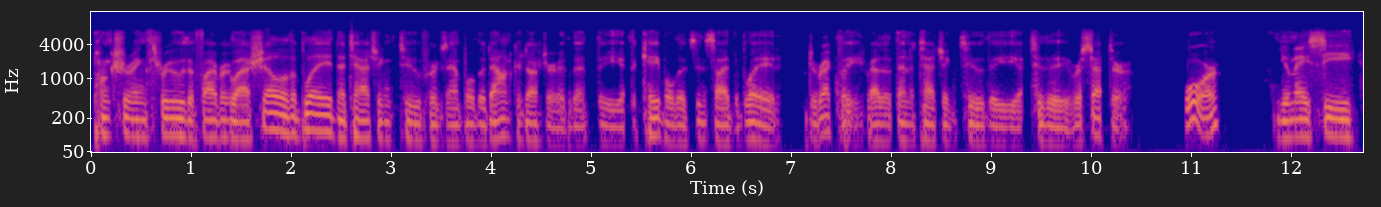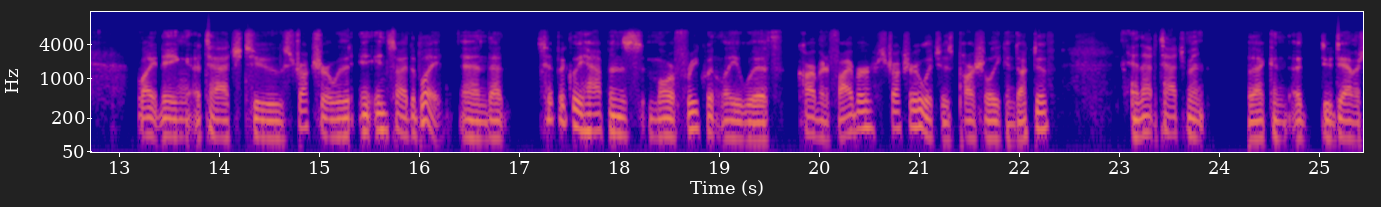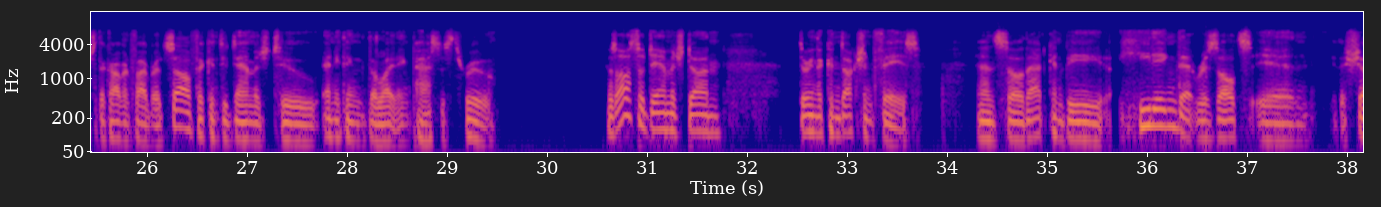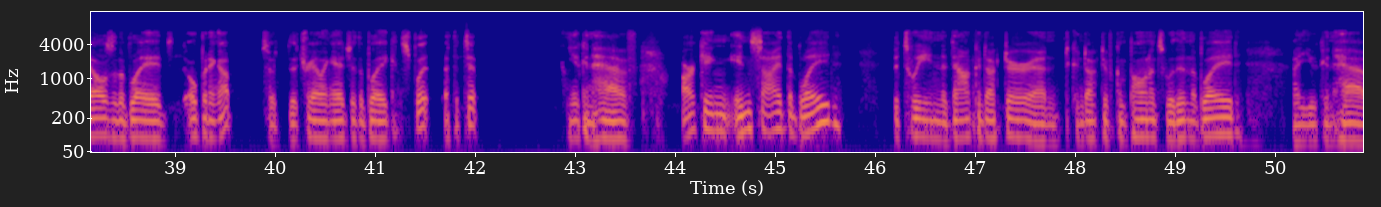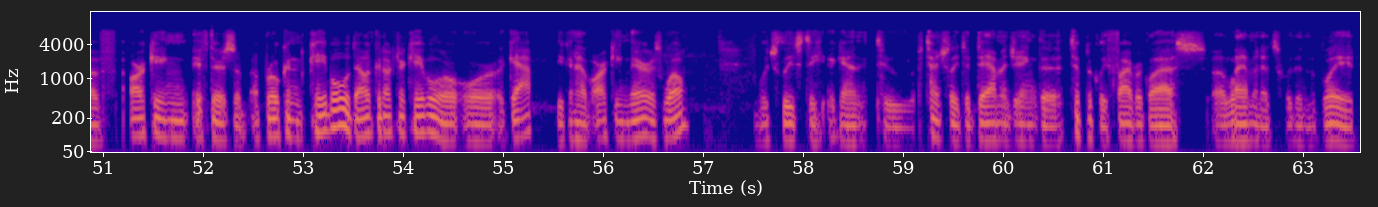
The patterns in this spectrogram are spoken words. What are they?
puncturing through the fiberglass shell of the blade and attaching to, for example, the down conductor, that the the cable that's inside the blade directly, rather than attaching to the to the receptor. Or you may see lightning attached to structure within, inside the blade, and that typically happens more frequently with carbon fiber structure, which is partially conductive, and that attachment that can uh, do damage to the carbon fiber itself. It can do damage to anything the lightning passes through. There's also damage done during the conduction phase. And so that can be heating that results in the shells of the blade opening up, so the trailing edge of the blade can split at the tip. You can have arcing inside the blade between the down conductor and conductive components within the blade. Uh, you can have arcing if there's a, a broken cable, a down conductor cable, or, or a gap. You can have arcing there as well which leads to again to potentially to damaging the typically fiberglass uh, laminates within the blade.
